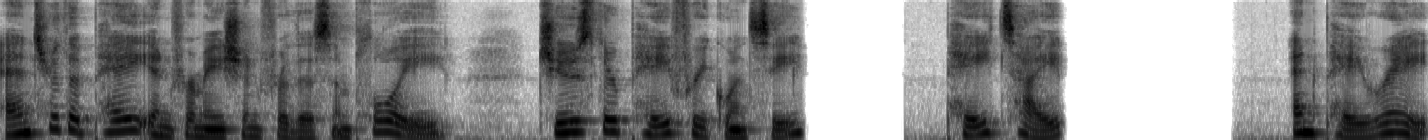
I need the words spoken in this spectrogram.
Enter the pay information for this employee, choose their pay frequency, pay type, and pay rate.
